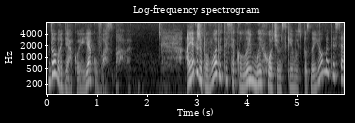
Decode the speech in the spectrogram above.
Добре, дякую, як у вас справи? А як же поводитися, коли ми хочемо з кимось познайомитися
